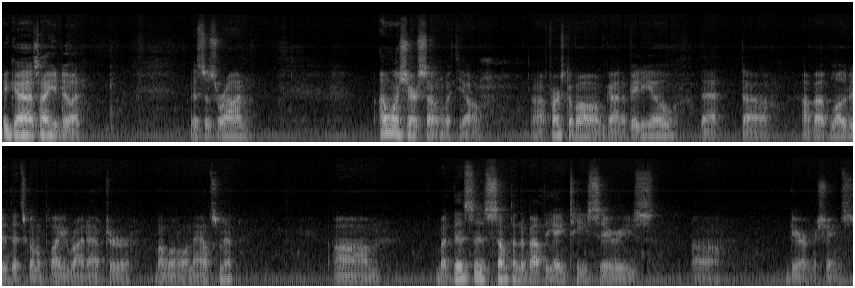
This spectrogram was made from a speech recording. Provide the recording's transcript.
Hey guys, how you doing? This is Ron. I want to share something with y'all. Uh, first of all, I've got a video that uh, I've uploaded that's going to play right after my little announcement. Um, but this is something about the AT series uh, Garrett machines.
